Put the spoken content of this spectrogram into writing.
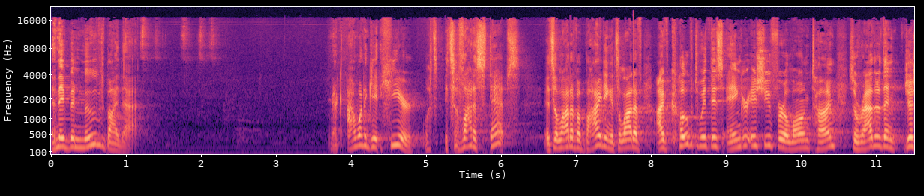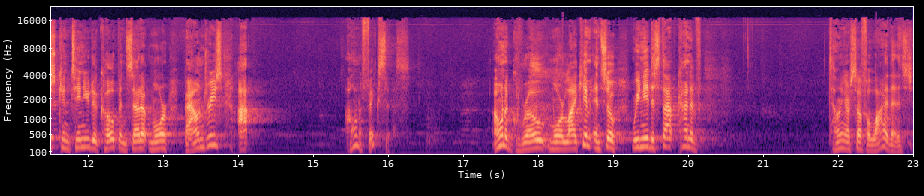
And they've been moved by that. Like, I want to get here. Well, it's, it's a lot of steps. It's a lot of abiding. It's a lot of, I've coped with this anger issue for a long time. So rather than just continue to cope and set up more boundaries, I, I want to fix this. I want to grow more like him. And so we need to stop kind of telling ourselves a lie that it's,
